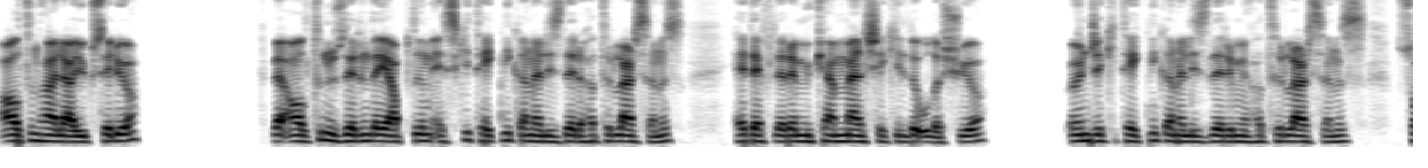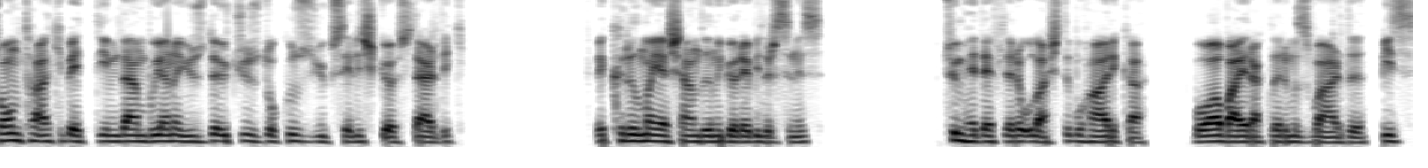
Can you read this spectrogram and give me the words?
Altın hala yükseliyor. Ve altın üzerinde yaptığım eski teknik analizleri hatırlarsanız hedeflere mükemmel şekilde ulaşıyor. Önceki teknik analizlerimi hatırlarsanız son takip ettiğimden bu yana %309 yükseliş gösterdik. Ve kırılma yaşandığını görebilirsiniz. Tüm hedeflere ulaştı bu harika. Boğa bayraklarımız vardı. Biz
